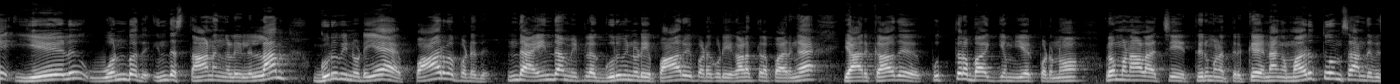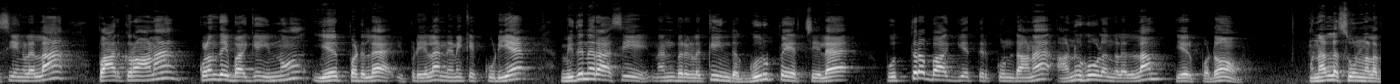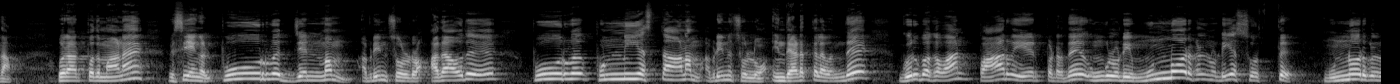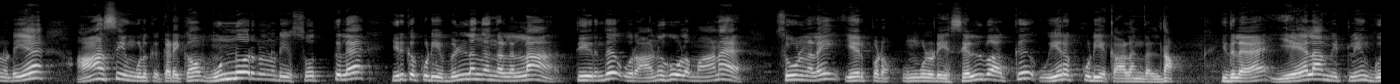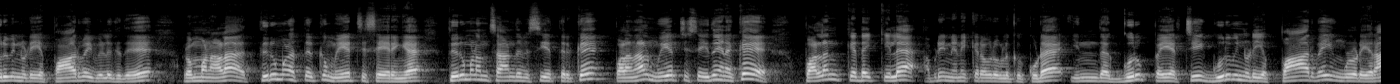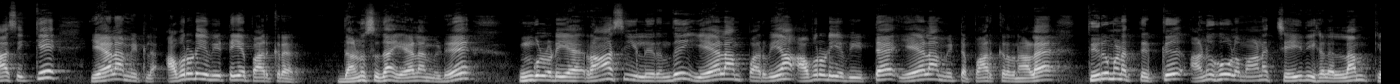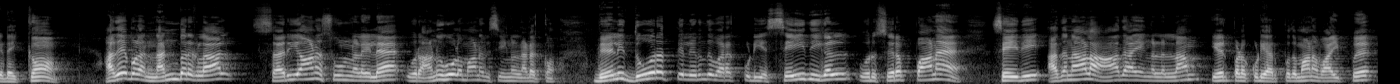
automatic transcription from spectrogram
ஏழு ஒன்பது. இந்த ஸ்தானங்களிலெல்லாம் குருவினுடைய பார்வைப்படுது. இந்த ஐந்தாம் வீட்டில் குருவினுடைய பார்வைப்படக்கூடிய காலத்தில் பாருங்கள் யாருக்காவது புத்திர பாக்கியம் ஏற்படணும். ரொம்ப நாளாச்சு திருமணத்திற்கு. நாங்கள் மருத்துவம் சார்ந்த விஷயங்களெல்லாம் பார்க்குறோம். ஆனால் குழந்தை பாக்கியம் இன்னும் ஏற்படலை. இப்படியெல்லாம் நினைக்கக்கூடிய மிதுனராசி நண்பர்களுக்கு இந்த குரு பயிற்சியில் புத்திர பாக்கியத்திற்குண்டான அனுகூலங்கள் எல்லாம் ஏற்படும். நல்ல சூழ்நிலை தான். ஒரு அற்புதமான விஷயங்கள். பூர்வ ஜென்மம் அப்படின்னு சொல்கிறோம் அதாவது பூர்வ புண்ணியஸ்தானம் அப்படின்னு சொல்லுவோம். இந்த இடத்துல வந்து குரு பகவான் பார்வை ஏற்படுறது உங்களுடைய முன்னோர்களுடைய சொத்து. முன்னோர்களுடைய ஆசை உங்களுக்கு கிடைக்கும். முன்னோர்களுடைய சொத்தில் இருக்கக்கூடிய வில்லங்கங்கள் எல்லாம் தீர்ந்து ஒரு அனுகூலமான சூழ்நிலை ஏற்படும். உங்களுடைய செல்வாக்கு உயரக்கூடிய காலங்கள் தான். இதில் ஏழாம் வீட்லேயும் குருவினுடைய பார்வை விழுகுது. ரொம்ப நாளாக திருமணத்திற்கு முயற்சி செய்கிறீங்க திருமணம் சார்ந்த விஷயத்திற்கு பல நாள் முயற்சி செய்தும் எனக்கு பலன் கிடைக்கல அப்படின்னு நினைக்கிறவர்களுக்கு கூட இந்த குரு பெயர்ச்சி குருவினுடைய பார்வை உங்களுடைய ராசிக்கு ஏழாம் வீட்டில் அவருடைய வீட்டையே பார்க்கிறார். தனுசு தான் ஏழாம் வீடு. உங்களுடைய ராசியிலிருந்து ஏழாம் பார்வையாக அவருடைய வீட்டை ஏழாம் வீட்டை பார்க்கறதுனால திருமணத்திற்கு அனுகூலமான செய்திகள் எல்லாம் கிடைக்கும். அதே போல் நண்பர்களால் சரியான சூழ்நிலையில் ஒரு அனுகூலமான விஷயங்கள் நடக்கும். வெளி தூரத்திலிருந்து வரக்கூடிய செய்திகள் ஒரு சிறப்பான செய்தி. அதனால் ஆதாயங்கள் எல்லாம் ஏற்படக்கூடிய அற்புதமான வாய்ப்பு.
